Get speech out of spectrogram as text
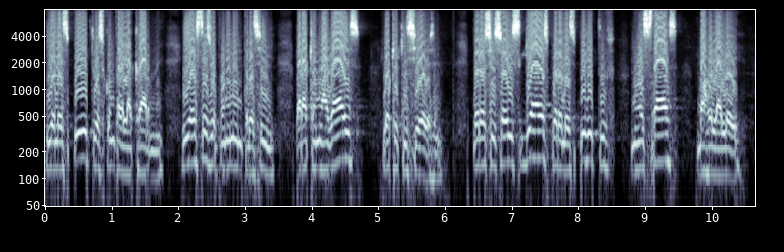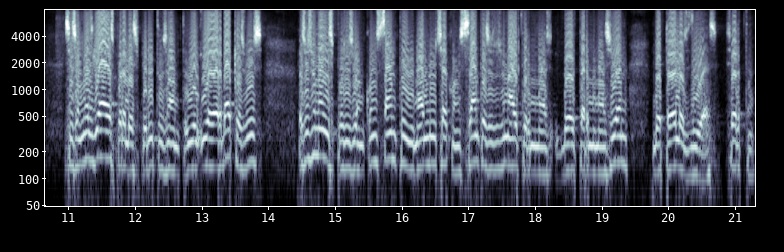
y el espíritu es contra la carne, y estos se oponen entre sí, para que no hagáis lo que quisiese. Pero si sois guiados por el espíritu, no estás bajo la ley. Si somos guiados por el Espíritu Santo, y, de verdad que eso es, una disposición constante y una lucha constante, eso es una determinación de todos los días, ¿cierto?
